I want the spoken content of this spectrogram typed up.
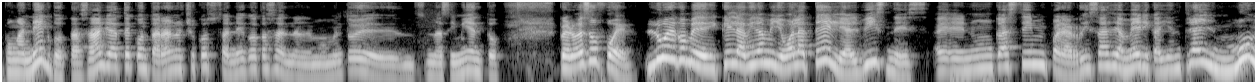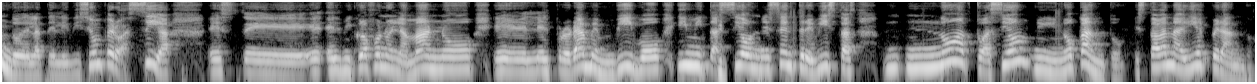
con anécdotas. ¿ah? Ya te contarán los chicos sus anécdotas en el momento de su nacimiento. Pero eso fue. Luego me dediqué, la vida me llevó a la tele, al business, en un casting para Risas de América. Y entré al mundo de la televisión, pero hacía este, el micrófono en la mano el, programa en vivo, imitaciones, entrevistas, no actuación ni no canto, estaban ahí esperando.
